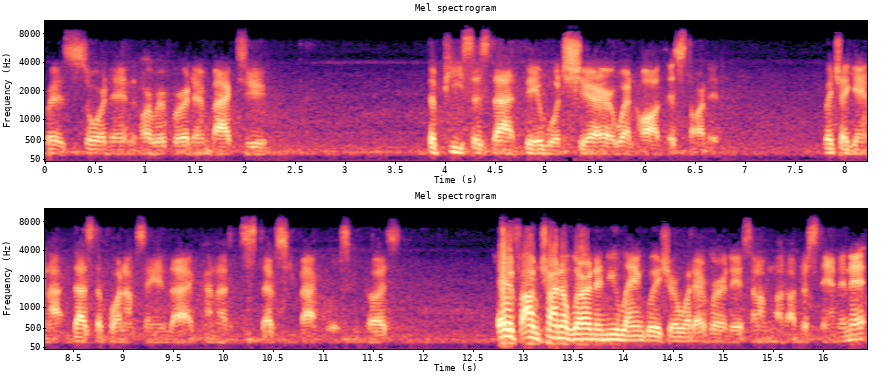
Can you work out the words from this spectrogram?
resorting or reverting back to the pieces that they would share when all this started. Which again, that's the point I'm saying that kind of steps you backwards because if I'm trying to learn a new language or whatever it is and I'm not understanding it,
